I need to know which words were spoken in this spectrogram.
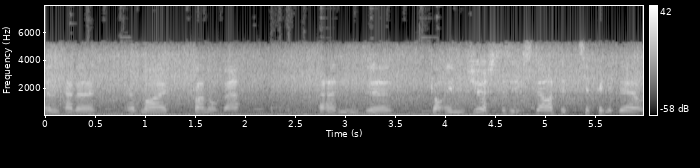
and had a had my flannel bath, and uh, got in just as it started tipping it down.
